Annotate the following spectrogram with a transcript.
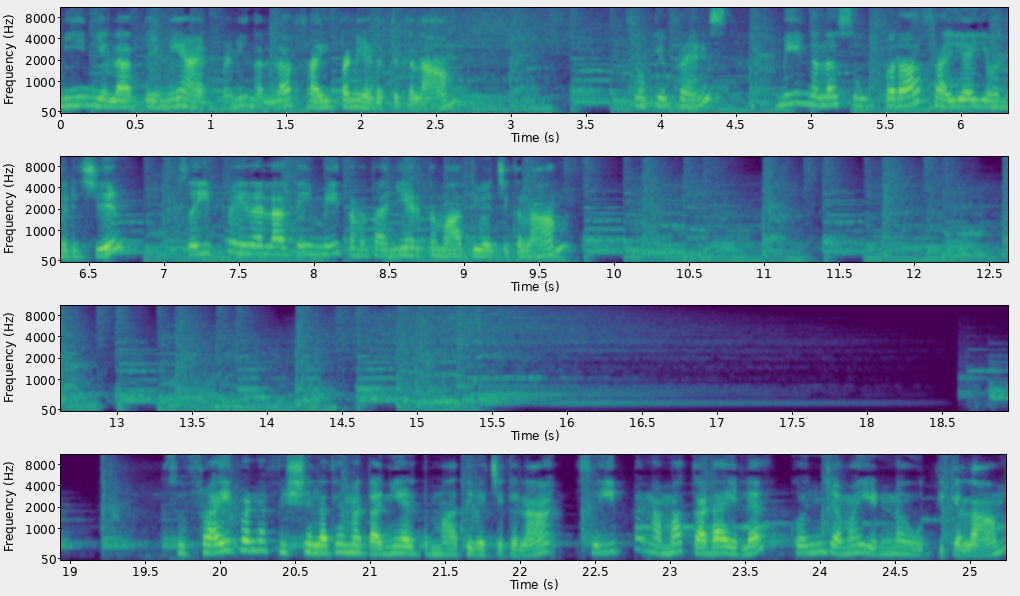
மீன் எல்லாத்தையுமே ஆட் பண்ணி நல்லா ஃப்ரை பண்ணி எடுத்துக்கலாம். ஓகே ஃப்ரெண்ட்ஸ் மீன் நல்லா சூப்பராக ஃப்ரை ஆகி வந்துடுச்சு. ஸோ இப்போ இது எல்லாத்தையுமே நம்ம தனியாக எடுத்து மாற்றி வச்சுக்கலாம். ஸோ ஃப்ரை பண்ண ஃபிஷ் எல்லாத்தையும் நம்ம தனியாக எடுத்து மாற்றி வச்சுக்கலாம். ஸோ இப்போ நம்ம கடாயில் கொஞ்சமாக எண்ணெய் ஊற்றிக்கலாம்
